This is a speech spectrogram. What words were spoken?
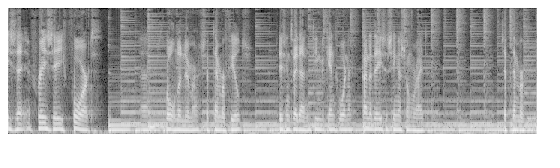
Fraser Ford. Uh, volgende nummer, September Fields. Is in 2010 bekend geworden. Canadese singer-songwriter. September The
